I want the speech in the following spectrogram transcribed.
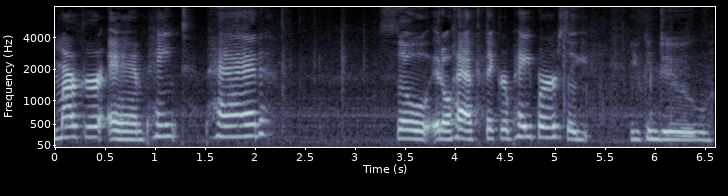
marker and paint pad. So it'll have thicker paper so you, you can do,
